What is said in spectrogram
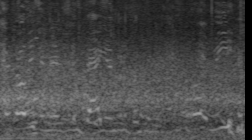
There's all these in there, this bag, and I'm gonna bump them. Oh, leaves.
